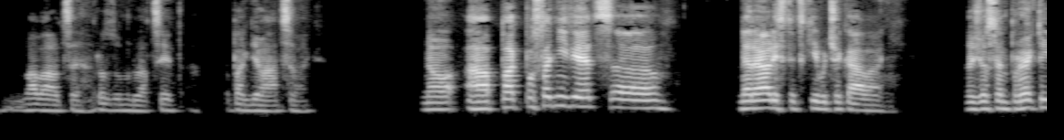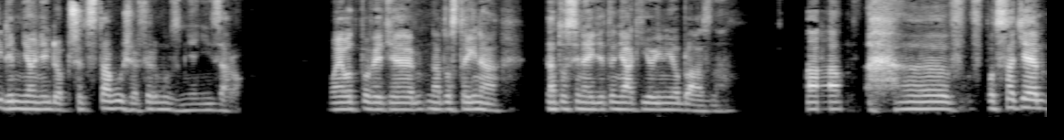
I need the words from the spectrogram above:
dva válce, rozum, dva cit a to pak dělá celek. No a pak poslední věc, eh, nerealistické očekávání. Zažil jsem projekty, kdy měl někdo představu, že firmu změní za rok. Moje odpověď je na to stejná. Na to si najděte nějaký jiný blázna. A eh, v podstatě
